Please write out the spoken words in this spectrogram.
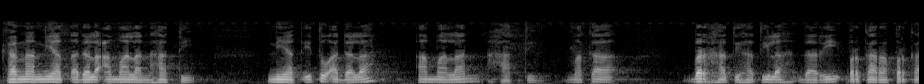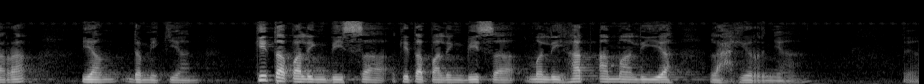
Karena niat adalah amalan hati. Niat itu adalah amalan hati. Maka berhati-hatilah dari perkara-perkara yang demikian. Kita paling bisa, kita paling bisa melihat amaliyah lahirnya. Ya,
